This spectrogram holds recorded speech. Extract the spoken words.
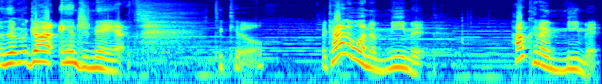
And then we got Anjanath to kill. I kind of want to meme it. How can I meme it?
